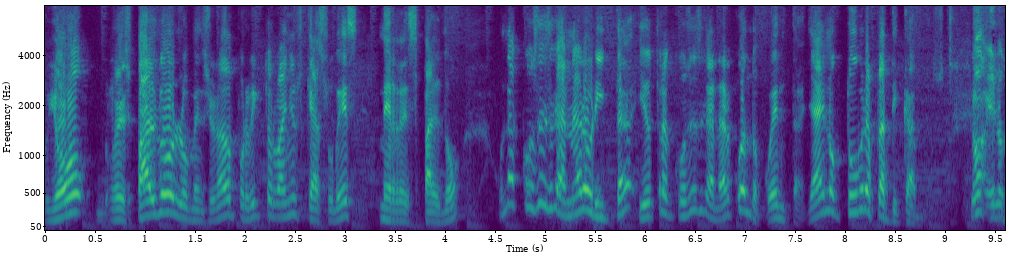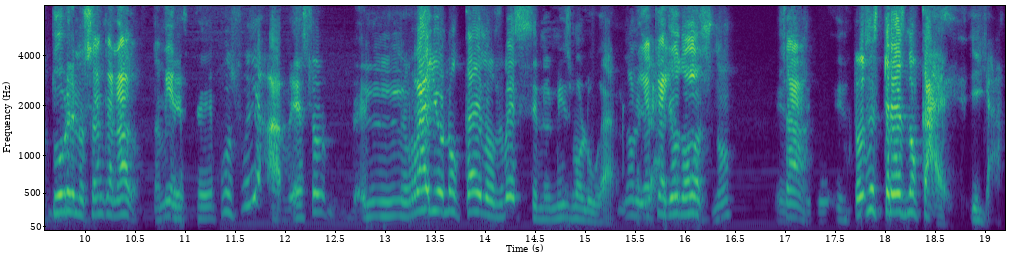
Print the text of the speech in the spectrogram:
yo respaldo lo mencionado por Víctor Baños, que a su vez me respaldó. Una cosa es ganar ahorita y otra cosa es ganar cuando cuenta. Ya en octubre platicamos. No, en octubre nos han ganado también. Este, pues, ya, eso, el rayo no cae dos veces en el mismo lugar. No, ya, cayó dos, ¿no? O sea, este, entonces tres no cae y ya.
